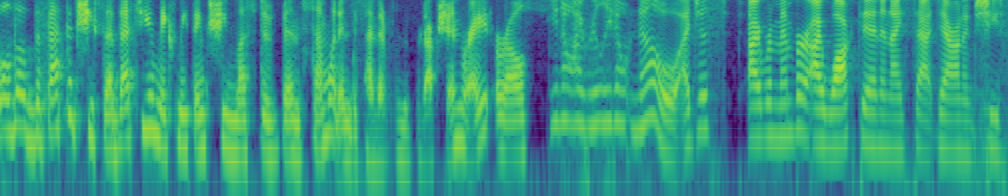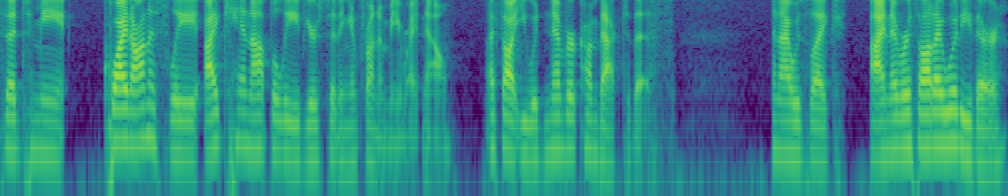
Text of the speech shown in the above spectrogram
although the fact that she said that to you makes me think she must have been somewhat independent from the production, right? Or else You know, I really don't know. I just I remember I walked in and I sat down and she said to me, "Quite honestly, I cannot believe you're sitting in front of me right now. I thought you would never come back to this." And I was like, I never thought I would either.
